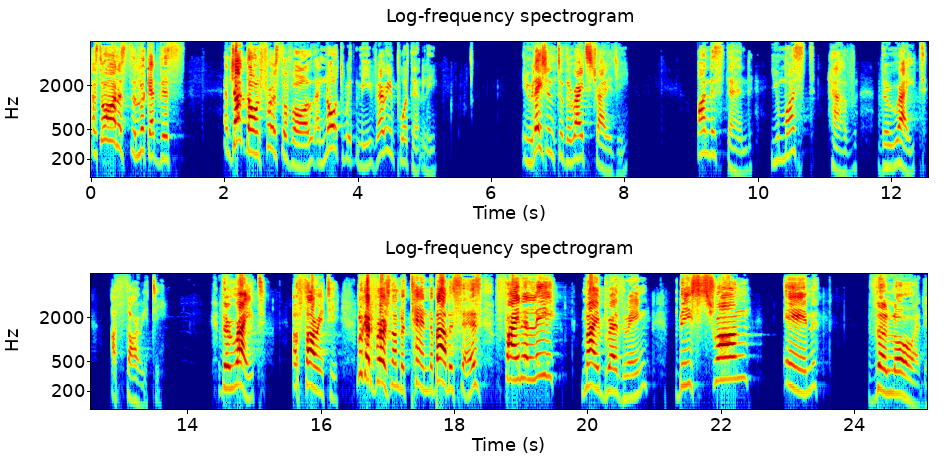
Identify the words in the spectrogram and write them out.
And so I want us to look at this and jot down, first of all, and note with me, very importantly, in relation to the right strategy, understand you must have the right authority. The right authority. Look at verse number 10. The Bible says, Finally, my brethren, be strong in the Lord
